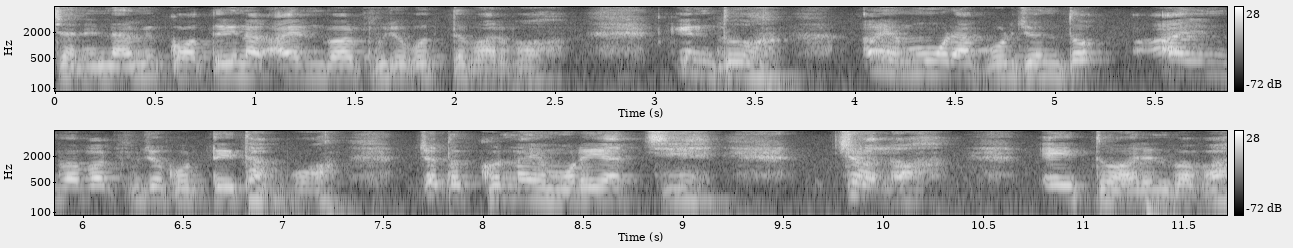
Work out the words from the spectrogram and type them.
জানি না আমি কতদিন আর আইন বাবার পুজো করতে পারব। কিন্তু আমি মোড়া পর্যন্ত আইন বাবার পুজো করতেই থাকব। যতক্ষণ না আমি মরে যাচ্ছি। চলো, এই তো আইন বাবা।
